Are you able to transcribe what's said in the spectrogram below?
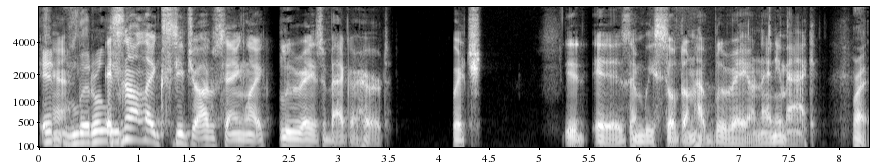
it yeah. literally It's not like Steve Jobs saying like Blu-ray is a bag of hurt, which it is, and we still don't have Blu-ray on any Mac. Right.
